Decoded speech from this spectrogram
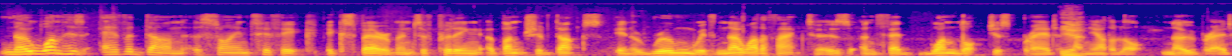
no one has ever done a scientific experiment of putting a bunch of ducks in a room with no other factors and fed one lot just bread yeah. and the other lot no bread.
